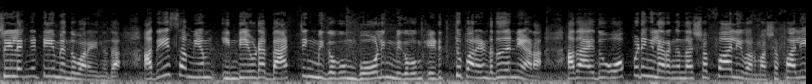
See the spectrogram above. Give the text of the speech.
ശ്രീലങ്ക ടീം എന്ന് പറയുന്നത്. അതേസമയം ഇന്ത്യയുടെ ബാറ്റിംഗ് മികവും ബോളിംഗ് മികവും എടുത്തു പറയേണ്ടത് തന്നെയാണ്. അതായത് ഓപ്പണിംഗിൽ ഇറങ്ങുന്ന ഷഫാലി വർമ്മ. ഷഫാലി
